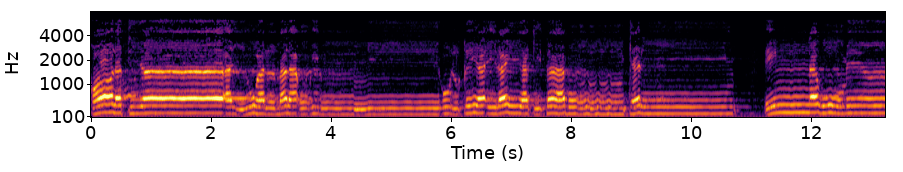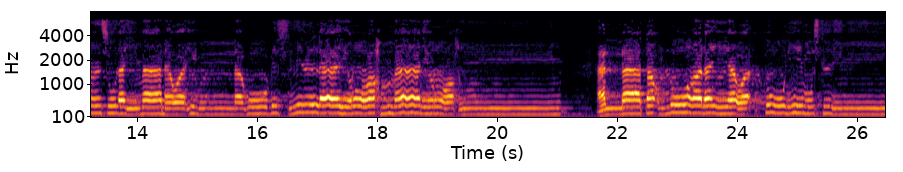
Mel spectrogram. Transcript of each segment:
قَالَتْ يَا أَيُّهَا الْمَلَأُ إِنِّي أُلْقِيَ إِلَيَّ كِتَابٌ كَرِيمٌ إِنَّهُ مِن سُلَيْمَانَ وَإِنَّهُ بِسْمِ اللَّهِ الرَّحْمَٰنِ الرَّحِيمِ. أَلَّا تَعْلُوا عَلَيَّ وَأْتُونِي مُسْلِمِينَ.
